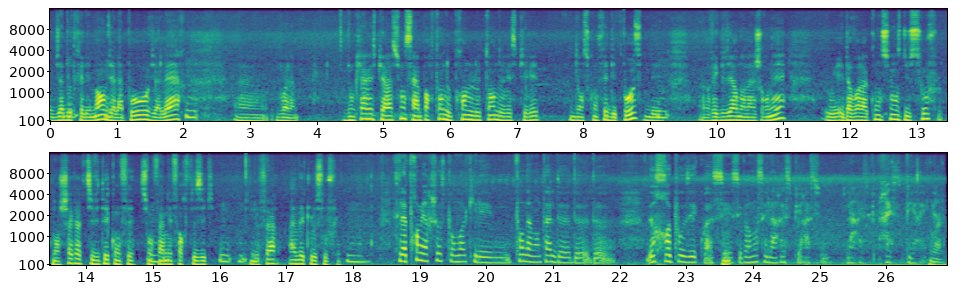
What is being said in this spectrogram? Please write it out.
via d'autres éléments, via la peau, via l'air. Euh, voilà. Donc la respiration, c'est important de prendre le temps de respirer dans ce qu'on fait des pauses des, mm. euh, régulières dans la journée et d'avoir la conscience du souffle dans chaque activité qu'on fait, si on mm. fait un effort physique, mm, le faire avec le souffle. C'est la première chose pour moi qu'il est fondamental de, de, reposer. Quoi. C'est, vraiment c'est la respiration. La respirer.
